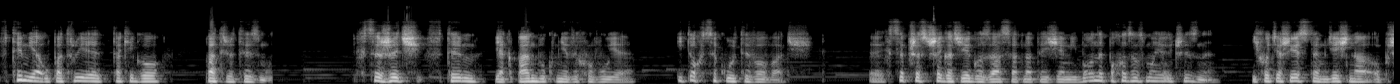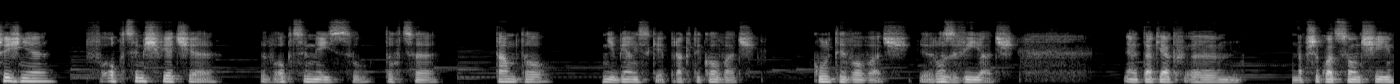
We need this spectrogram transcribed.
w tym ja upatruję takiego patriotyzmu. Chcę żyć w tym, jak Pan Bóg mnie wychowuje i to chcę kultywować. E, chcę przestrzegać Jego zasad na tej ziemi, bo one pochodzą z mojej ojczyzny. I chociaż jestem gdzieś na obczyźnie, w obcym świecie, w obcym miejscu, to chcę tamto niebiańskie praktykować, kultywować, rozwijać. E, tak jak na przykład są ci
